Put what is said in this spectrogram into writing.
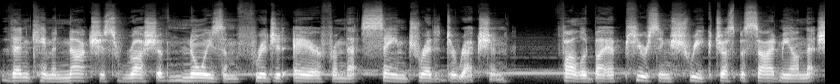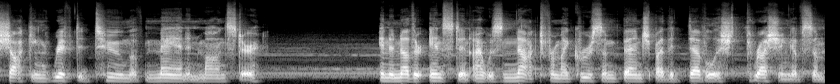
Then came a noxious rush of noisome, frigid air from that same dreaded direction, followed by a piercing shriek just beside me on that shocking rifted tomb of man and monster. In another instant, I was knocked from my gruesome bench by the devilish threshing of some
